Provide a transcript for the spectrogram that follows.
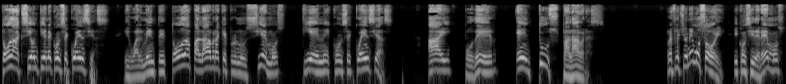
Toda acción tiene consecuencias. Igualmente, toda palabra que pronunciemos tiene consecuencias. Hay poder en tus palabras. Reflexionemos hoy y consideremos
